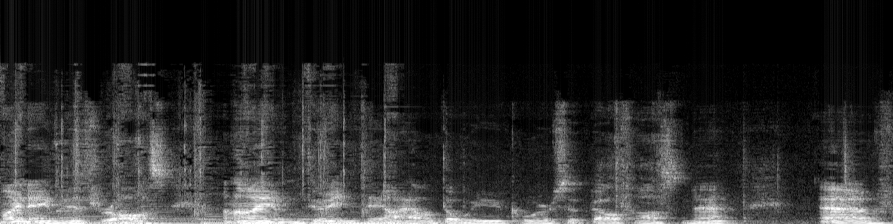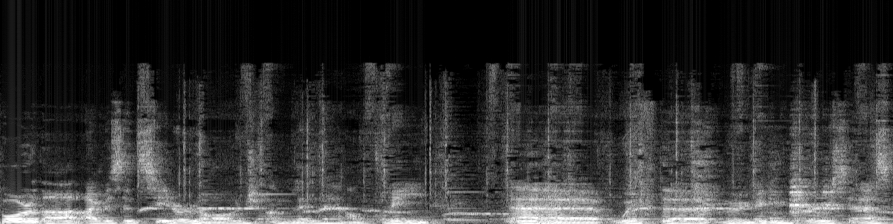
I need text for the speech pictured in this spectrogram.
My name is Ross and I am doing the ILW course at Belfast Met. Uh, before that I was at Cedar Lodge and Lynn helped me uh, with the moving process.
